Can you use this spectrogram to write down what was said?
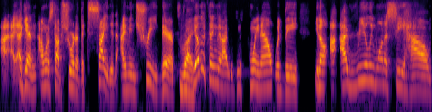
I, again, I want to stop short of excited. I'm intrigued there. Right. The other thing that I would just point out would be, you know, I, I really want to see how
